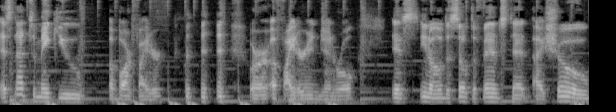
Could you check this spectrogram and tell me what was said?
it's not to make you a bar fighter or a fighter in general. It's, you know, the self defense that I show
